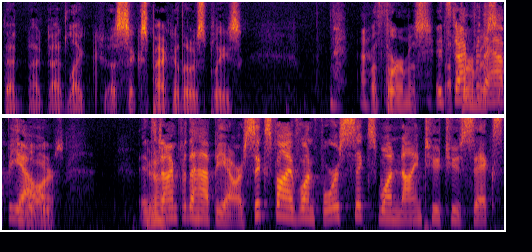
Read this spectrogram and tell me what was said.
that I'd, I'd like a six pack of those, please. A thermos. It's A time for the happy hour. It's Yeah. time for the happy hour. 651 461 9226.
